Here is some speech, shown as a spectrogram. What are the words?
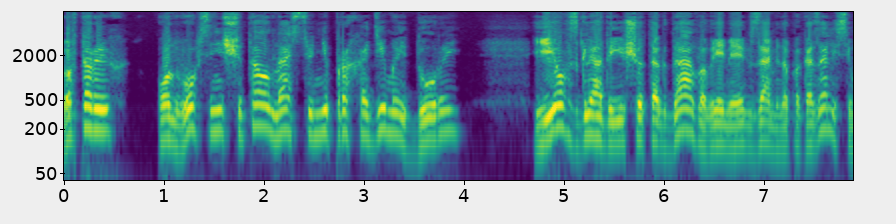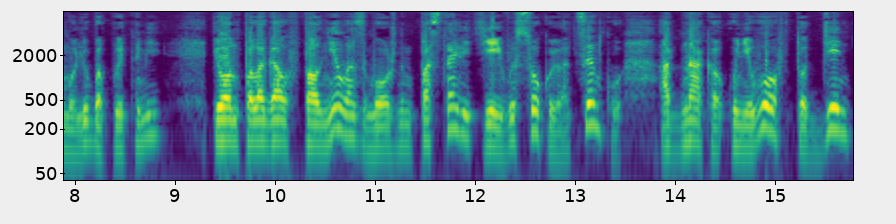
Во-вторых, он вовсе не считал Настю непроходимой дурой. Ее взгляды еще тогда, во время экзамена, показались ему любопытными, и он полагал вполне возможным поставить ей высокую оценку, однако у него в тот день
